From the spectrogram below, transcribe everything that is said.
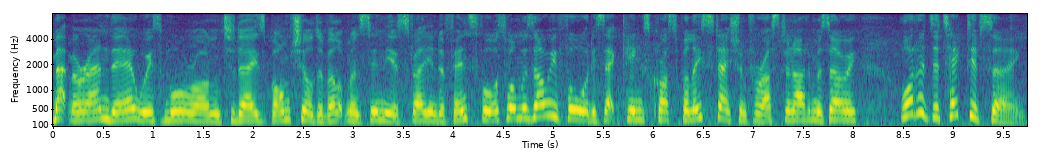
Matt Moran there with more on today's bombshell developments in the Australian Defence Force. Well, Mazoe Ford is at King's Cross Police Station for us tonight. And Mazoe, what are detectives saying?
